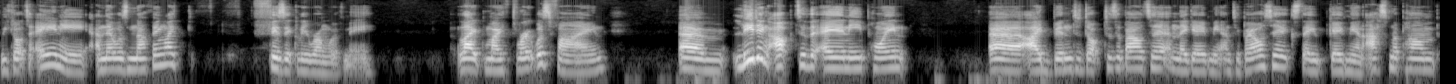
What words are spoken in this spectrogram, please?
We got to A&E and there was nothing like physically wrong with me. Like my throat was fine. Um leading up to the A&E point, uh, I'd been to doctors about it and they gave me antibiotics, they gave me an asthma pump,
